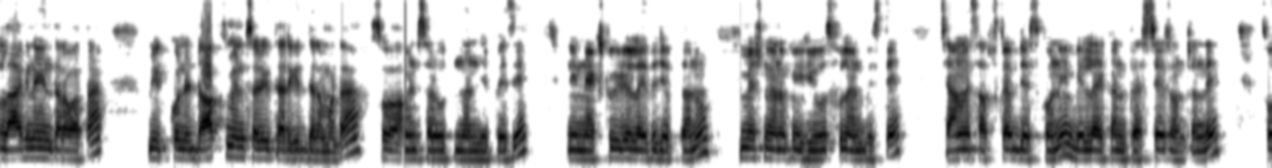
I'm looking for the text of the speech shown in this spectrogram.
లాగిన్ అయిన తర్వాత మీకు కొన్ని డాక్యుమెంట్స్ అడిగితే అడిగిద్ది అనమాట సో డాక్యుమెంట్స్ అడుగుతుందని చెప్పేసి నేను నెక్స్ట్ వీడియోలో అయితే చెప్తాను. ఇన్ఫర్మేషన్ కనుక మీకు యూస్ఫుల్ అనిపిస్తే ఛానల్ని సబ్స్క్రైబ్ చేసుకొని బెల్ ఐకాన్ ప్రెస్ చేసి ఉంచండి. సో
